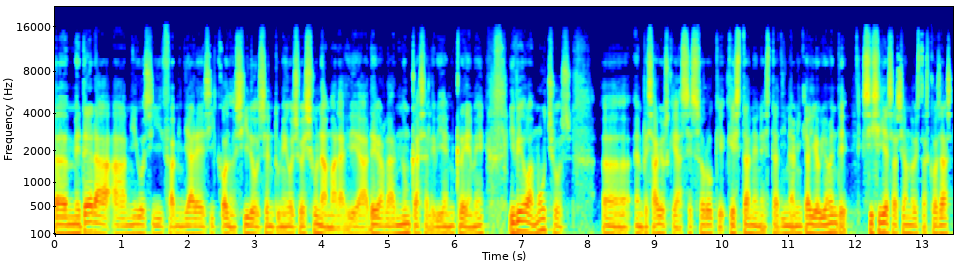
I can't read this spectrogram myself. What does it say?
eh, meter a, amigos y familiares y conocidos en tu negocio es una mala idea. De verdad, nunca sale bien, créeme. Y veo a muchos eh, empresarios que asesoro que, están en esta dinámica y obviamente si sigues haciendo estas cosas,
